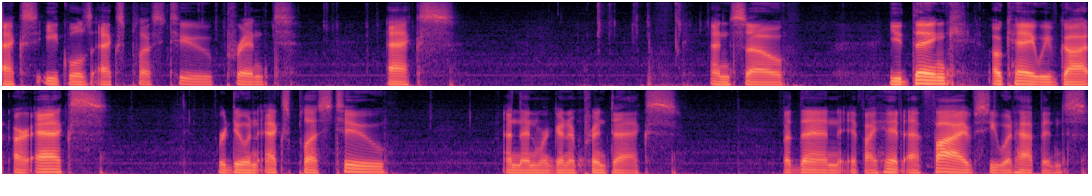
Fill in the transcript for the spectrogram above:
x equals x plus 2 print x. And so you'd think okay we've got our x we're doing x plus 2 and then we're going to print x. But then if I hit F5 see what happens?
